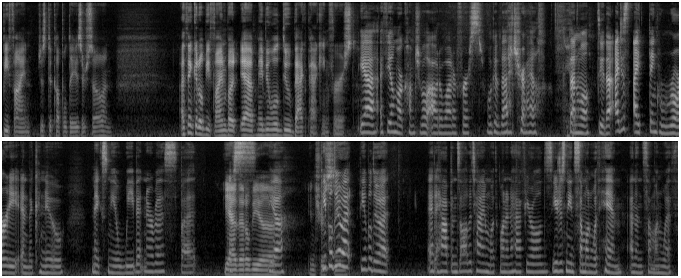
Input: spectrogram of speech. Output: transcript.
be fine just a couple days or so and I think it'll be fine, but yeah, maybe we'll do backpacking first. Yeah, I feel more comfortable out of water first. We'll give that a trial. Yeah. Then we'll do that. I just I think Rory in the canoe makes me a wee bit nervous, but yeah, that'll be a yeah. Interesting. People do it. People do it. It happens all the time with one and a half year olds. You just need someone with him and then someone with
